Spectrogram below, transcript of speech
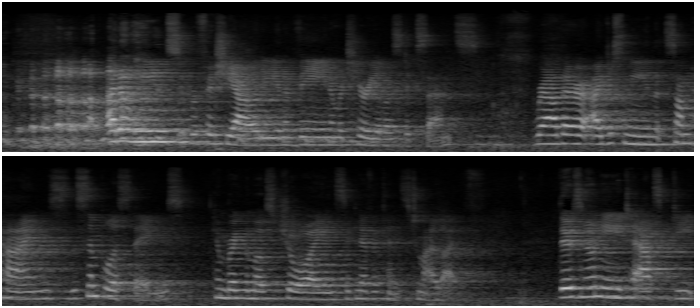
I don't mean superficiality in a vain or materialistic sense. Rather, I just mean that sometimes the simplest things can bring the most joy and significance to my life. There's no need to ask deep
